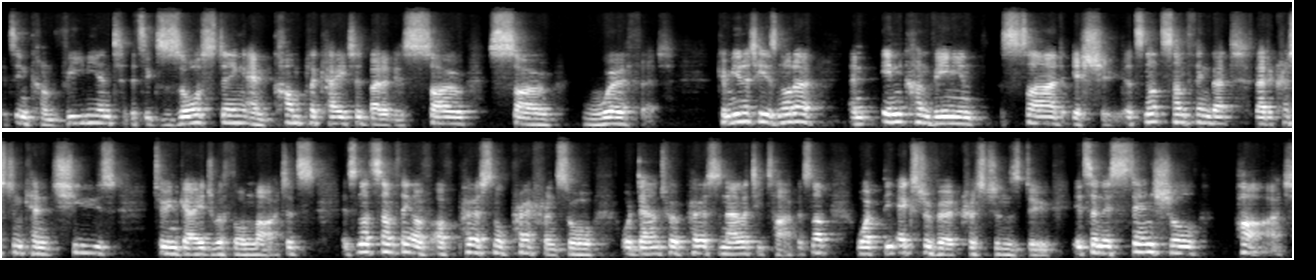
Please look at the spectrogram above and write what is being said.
it's inconvenient, it's exhausting and complicated, but it is so, so worth it. Community is not a, an inconvenient side issue. It's not something that, that a Christian can choose to engage with or not. It's, It's not something of, of personal preference or, or down to a personality type. It's not what the extrovert Christians do. It's an essential part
